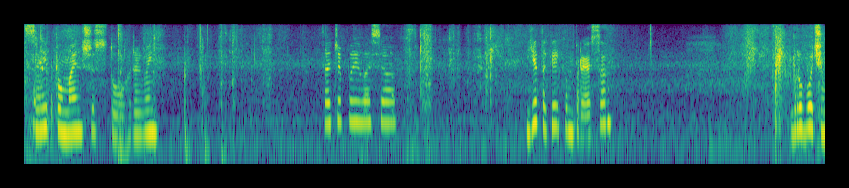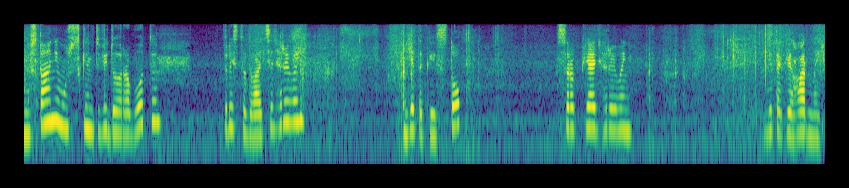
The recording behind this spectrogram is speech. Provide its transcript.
Цей поменше 100 гривень. Зачепилася. Є такий компресор. В робочому стані можу скинути відео роботи 320 гривень. Є такий стоп 45 гривень. Є такий гарний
